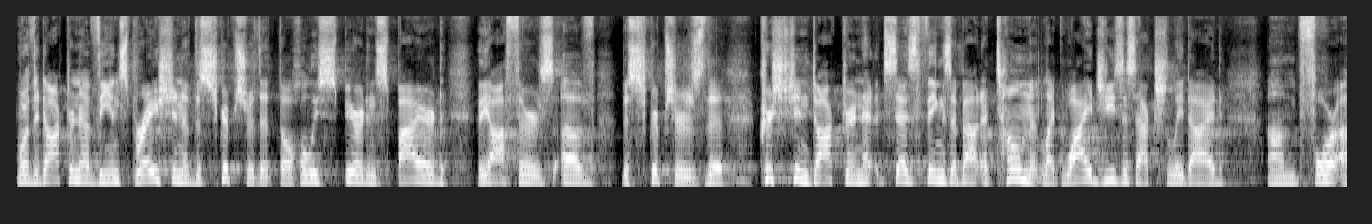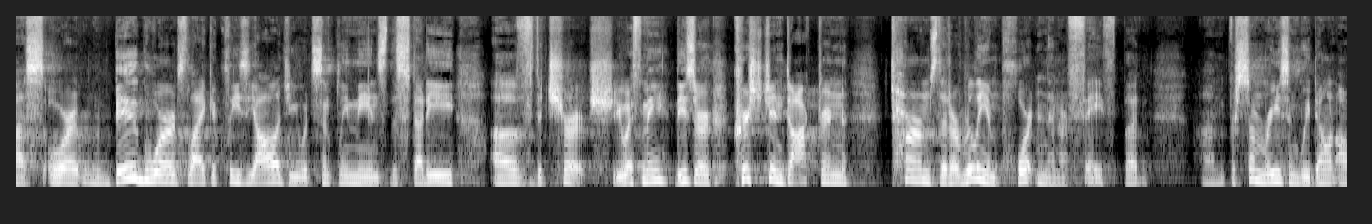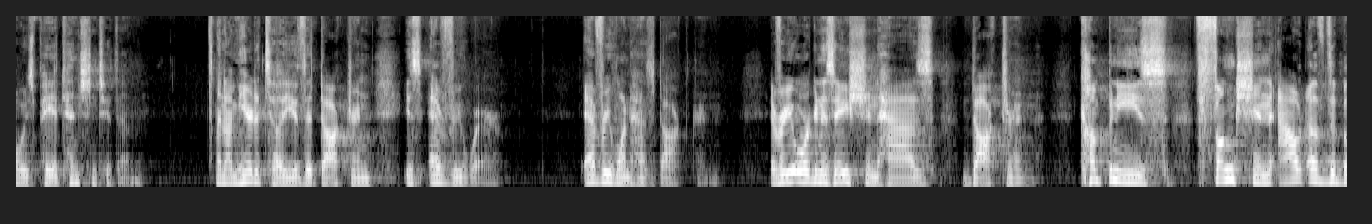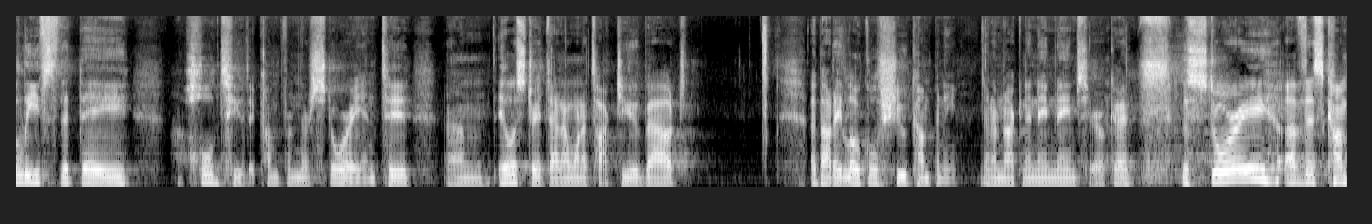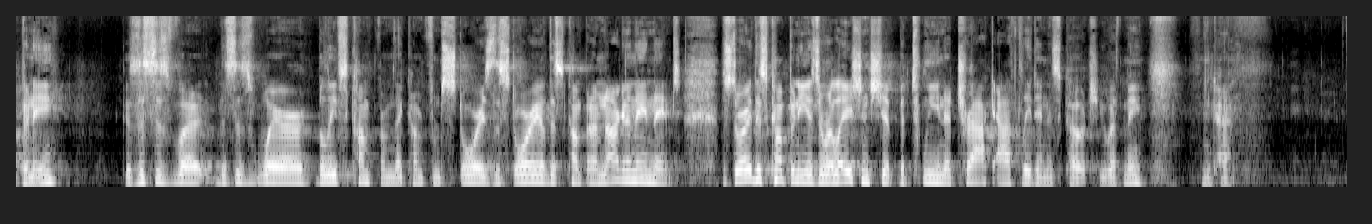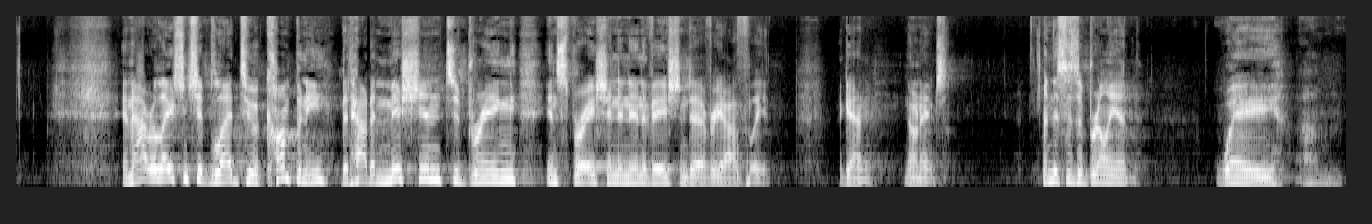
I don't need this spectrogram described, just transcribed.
or the doctrine of the inspiration of the scripture, that the Holy Spirit inspired the authors of the scriptures. The Christian doctrine says things about atonement, like why Jesus actually died um, for us, or big words like ecclesiology, which simply means the study of the church. Are you with me? These are Christian doctrine terms that are really important in our faith, but um, for some reason we don't always pay attention to them. And I'm here to tell you that doctrine is everywhere. Everyone has doctrine. Every organization has doctrine. Companies function out of the beliefs that they hold to, that come from their story. And to um, illustrate that, I want to talk to you about, about a local shoe company and I'm not going to name names here, okay? The story of this company, because this is where this is where beliefs come from. They come from stories. The story of this company, I'm not going to name names. The story of this company is a relationship between a track athlete and his coach. You with me? Okay. And that relationship led to a company that had a mission to bring inspiration and innovation to every athlete. Again, no names. And this is a brilliant way um,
